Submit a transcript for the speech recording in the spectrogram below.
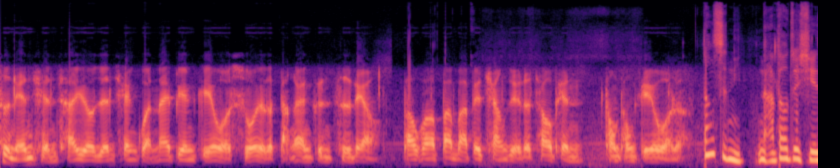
四年前，才由人权馆那边给我所有的档案跟资料，包括爸爸被枪决的照片，统统给我了。当时你拿到这些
